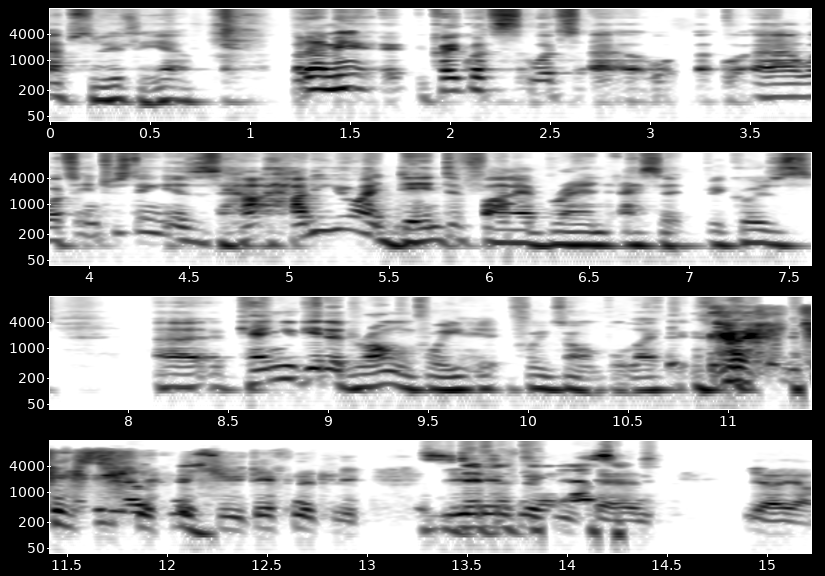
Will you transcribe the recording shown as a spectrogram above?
Absolutely, yeah. But I mean, Craig, what's what's uh, uh, what's interesting is how, how do you identify a brand asset? Because uh, can you get it wrong for for example? Like yes, yes, you definitely, you definitely, definitely can. Yeah, yeah.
